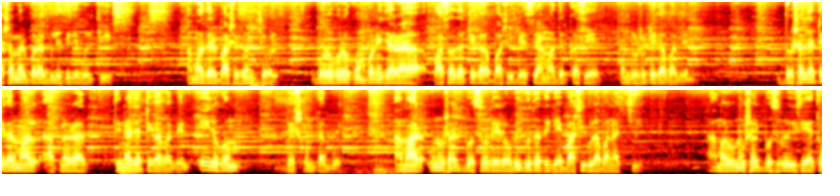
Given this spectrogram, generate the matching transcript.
আসামের বরাকগুলি থেকে বলছি। আমাদের বাসের অঞ্চল, বড় বড় কোম্পানি যারা পাঁচ হাজার টাকা বাসি বেচে আমাদের কাছে পনেরোশো টাকা পাবেন। দশ হাজার টাকার মাল আপনারা তিন হাজার টাকা পাবেন। এইরকম বেশ কম থাকবে। আমার উনষাট বছরের অভিজ্ঞতা থেকে বাসিগুলা বানাচ্ছি। আমার উনষাট বছর হয়েছে এত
